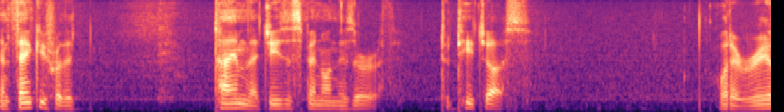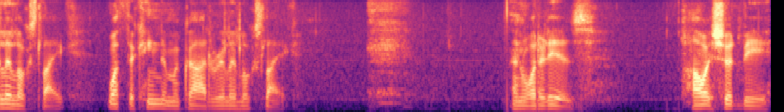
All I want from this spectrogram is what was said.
And thank you for the time that Jesus spent on this earth to teach us what it really looks like, what the kingdom of God really looks like, and what it is, how it should be.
